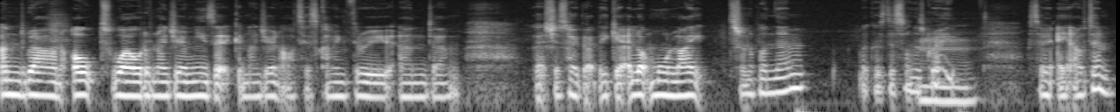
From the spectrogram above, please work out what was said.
underground alt world of Nigerian music and Nigerian artists coming through, and um, let's just hope that they get a lot more light shone upon them because this song is great. So eight out of ten.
